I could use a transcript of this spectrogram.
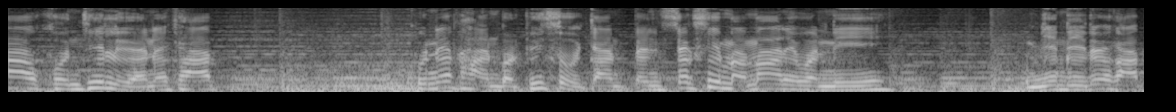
9 คนที่เหลือนะครับ คุณได้ผ่านบทพิสูจน์การเป็นเซ็กซี่มาม่าในวันนี้ ผมยินดีด้วยครับ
